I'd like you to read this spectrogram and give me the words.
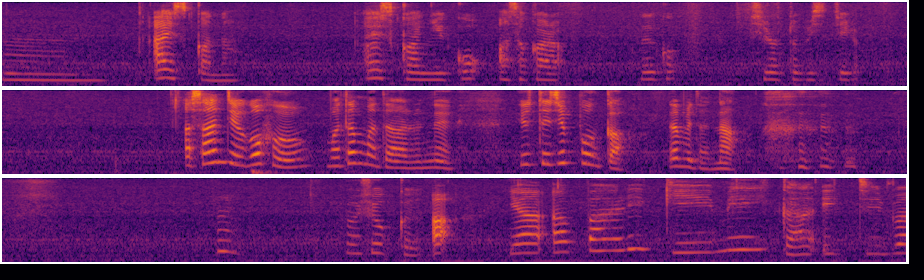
うんアイスかな。アイス買いに行こう。朝から。行こう。白飛びしてる。あ35分？まだまだあるね。言って10分か。ダメだな。うん。どうしようかあやっぱり君が一番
